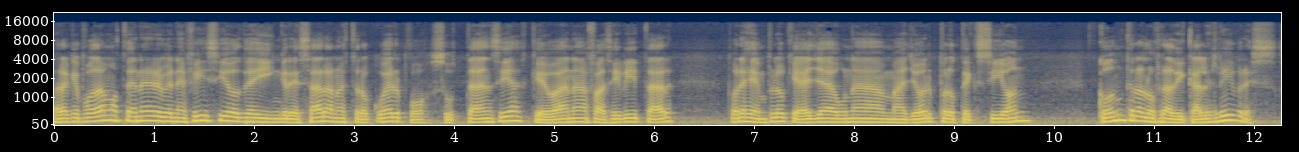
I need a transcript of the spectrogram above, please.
para que podamos tener el beneficio de ingresar a nuestro cuerpo sustancias que van a facilitar, por ejemplo, que haya una mayor protección contra los radicales libres,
